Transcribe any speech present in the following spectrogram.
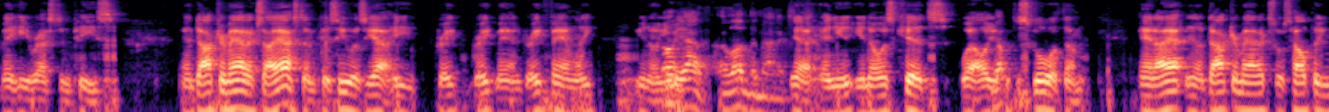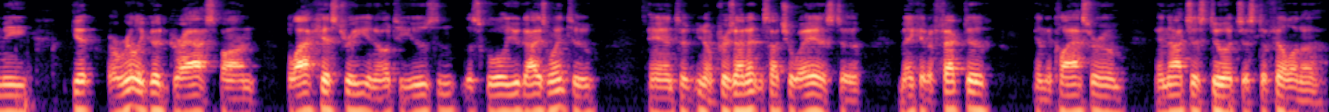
may he rest in peace. And Dr. Maddox, I asked him because he was, yeah, he great, great man, great family. You know, Oh you, yeah, I love the Maddox. yeah, and you you know his kids well. You Yep. went to school with them, and I, you know, Dr. Maddox was helping me get a really good grasp on Black history. You know, to use in the school you guys went to, and to you know present it in such a way as to make it effective in the classroom and not just do it just to fill in a,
